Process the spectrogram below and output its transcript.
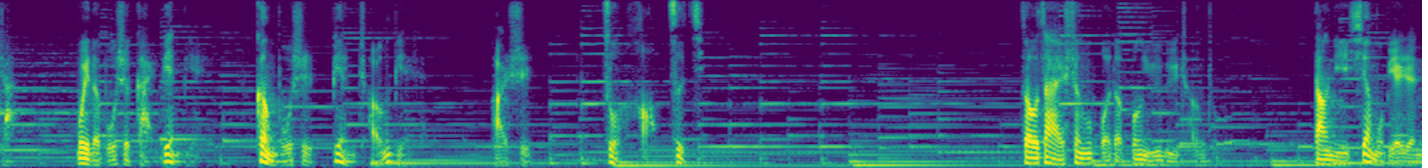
战，为的不是改变别人，更不是变成别人。而是做好自己。走在生活的风雨旅程中，当你羡慕别人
